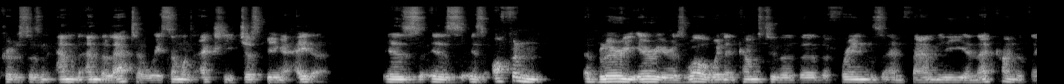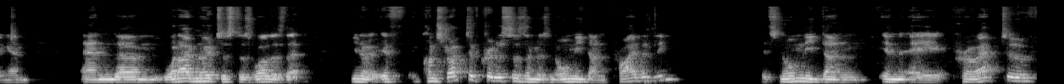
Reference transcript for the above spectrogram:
criticism and, and the latter, where someone's actually just being a hater, is is is often a blurry area as well when it comes to the, the, the friends and family and that kind of thing. And and um, what I've noticed as well is that you know if constructive criticism is normally done privately, it's normally done in a proactive,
